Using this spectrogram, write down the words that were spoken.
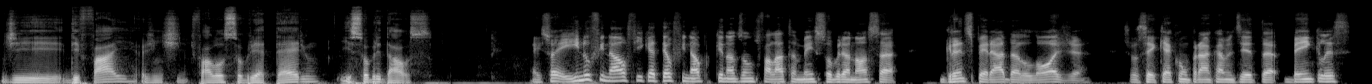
de DeFi, a gente falou sobre Ethereum e sobre DAOs. É isso aí. E no final, fica até o final, porque nós vamos falar também sobre a nossa grande esperada loja. Se você quer comprar uma camiseta Bankless,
